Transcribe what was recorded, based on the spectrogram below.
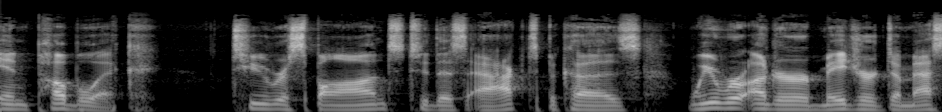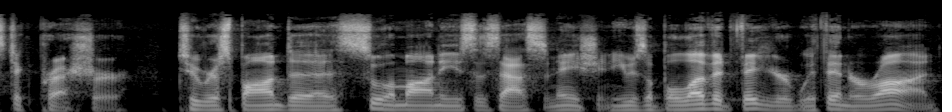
in public to respond to this act because we were under major domestic pressure to respond to Soleimani's assassination. He was a beloved figure within Iran,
